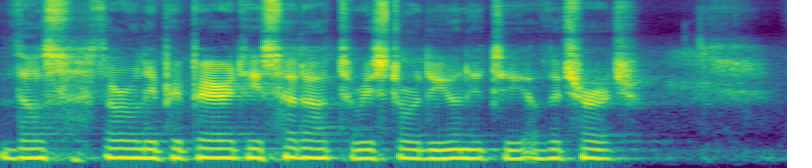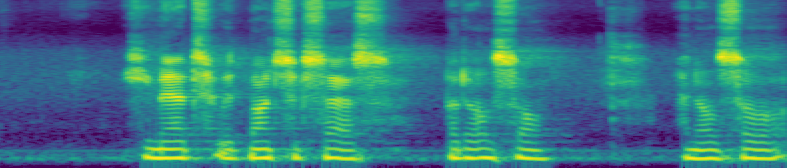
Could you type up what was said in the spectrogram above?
Thus thoroughly prepared, he set out to restore the unity of the church. He met with much success, but also, and also,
